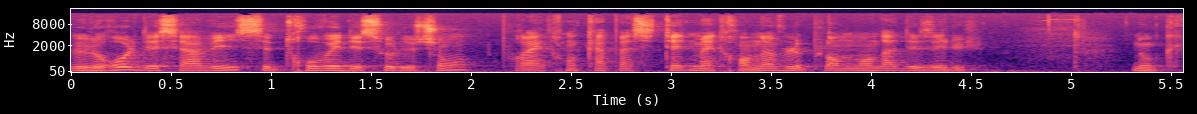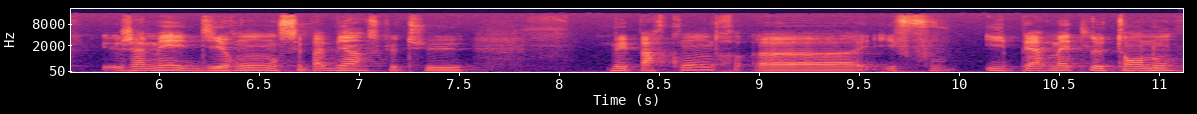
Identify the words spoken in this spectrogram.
le rôle des services c'est de trouver des solutions pour être en capacité de mettre en œuvre le plan de mandat des élus. Donc jamais ils diront c'est pas bien ce que tu mais par contre, euh, il faut, ils permettent le temps long.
